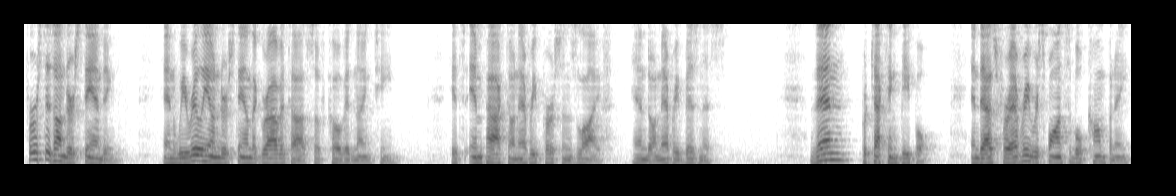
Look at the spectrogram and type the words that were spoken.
First is understanding, and we really understand the gravitas of COVID 19, its impact on every person's life and on every business. Then, protecting people and as for every responsible company,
